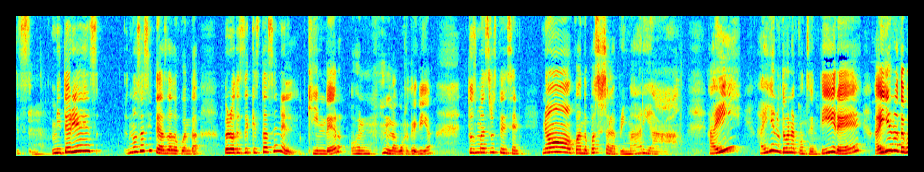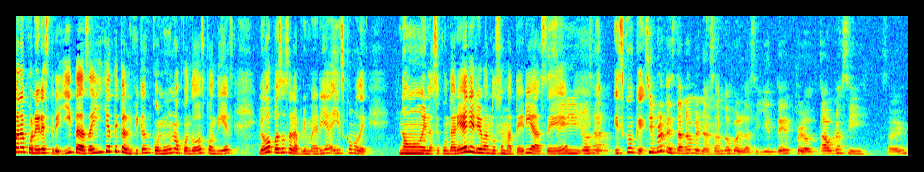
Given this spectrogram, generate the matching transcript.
Es- Mi teoría es, no sé si te has dado cuenta, pero desde que estás en el kinder o en la guardería, tus maestros te dicen, no, cuando pases a la primaria, ahí, ahí ya no te van a consentir, ¿eh? Ahí ya no te van a poner estrellitas, ahí ya te califican con uno, con dos, con diez. Luego pasas a la primaria y es como de, no, en la secundaria ya llevan 12 materias, ¿eh? Sí, o sea, es como que siempre te están amenazando con la siguiente, pero aún así, ¿sabes?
